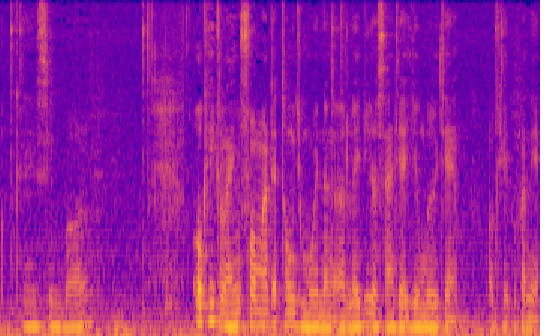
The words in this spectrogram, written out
អូខេ symbol អូខេកន្លែង format តកតងជាមួយនឹងលេខនេះដោយសារជាយើងមើលចាអូខេប្រហែលនេះ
